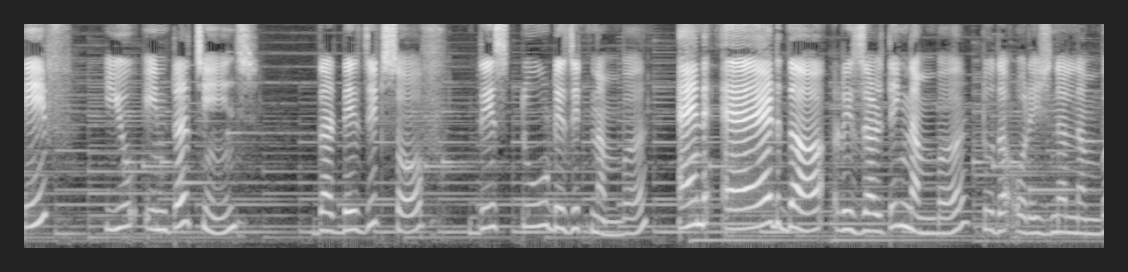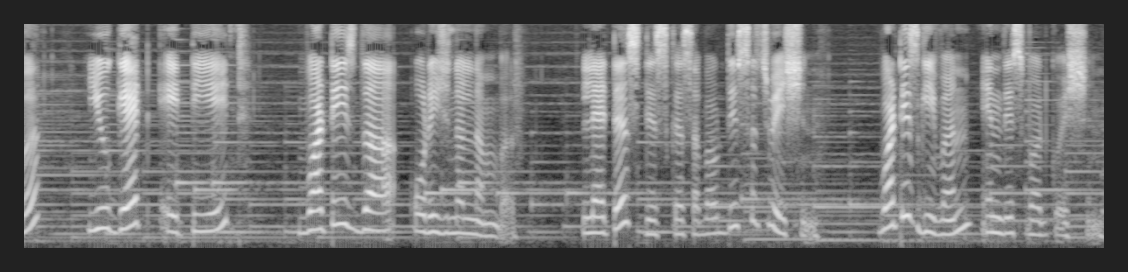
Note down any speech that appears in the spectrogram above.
If you interchange the digits of this two digit number and add the resulting number to the original number you get 88 what is the original number? Let us discuss about this situation. What is given in this word question?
